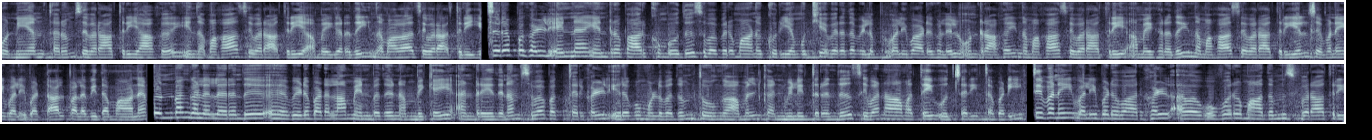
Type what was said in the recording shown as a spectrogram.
புண்ணியம் தரும் சிவராத்திரியாக இந்த மகா சிவராத்திரி அமைகிறது. இந்த மகா சிவராத்திரி சிறப்புகள் என்ன என்று பார்க்கும்போது சிவபெருமானுக்குரிய முக்கிய விரத வழிபாடுகளில் ஒன்றாக இந்த மகா சிவராத்திரி அமைகிறது. இந்த மகா சிவராத்திரியில் சிவனை வழிபட்டால் பலவிதமான துன்பங்களிலிருந்து விடுபடலாம் என்பது நம்பிக்கை. அன்றைய தினம் சிவபக்தர்கள் இரவு முழுவதும் தூங்காமல் கண் விழித்திருந்து சிவநாமத்தை உச்சரித்தபடி சிவனை வழிபடுவார்கள். ஒவ்வொரு மாதம் சிவராத்திரி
